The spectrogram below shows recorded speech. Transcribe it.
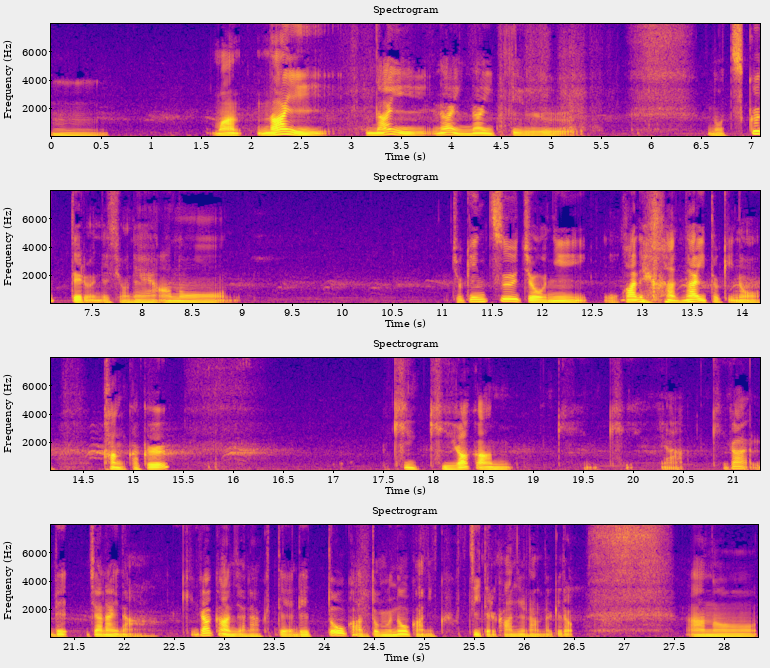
うんまあないないないないっていうの作ってるんですよね。あの貯金通帳にお金がない時の感覚気飢餓感いや飢餓れじゃないな。飢餓感じゃなくて劣等感と無能感にくっついてる感じなんだけど。あの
